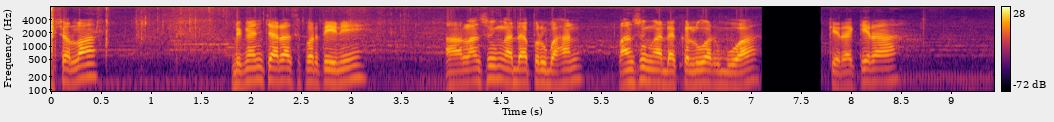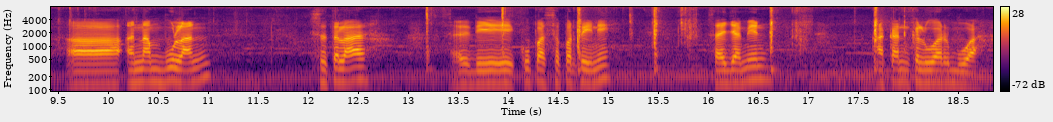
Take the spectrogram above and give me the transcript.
Insya Allah dengan cara seperti ini uh, langsung ada perubahan langsung ada keluar buah. Kira-kira uh, bulan setelah uh, dikupas seperti ini saya jamin akan keluar buah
